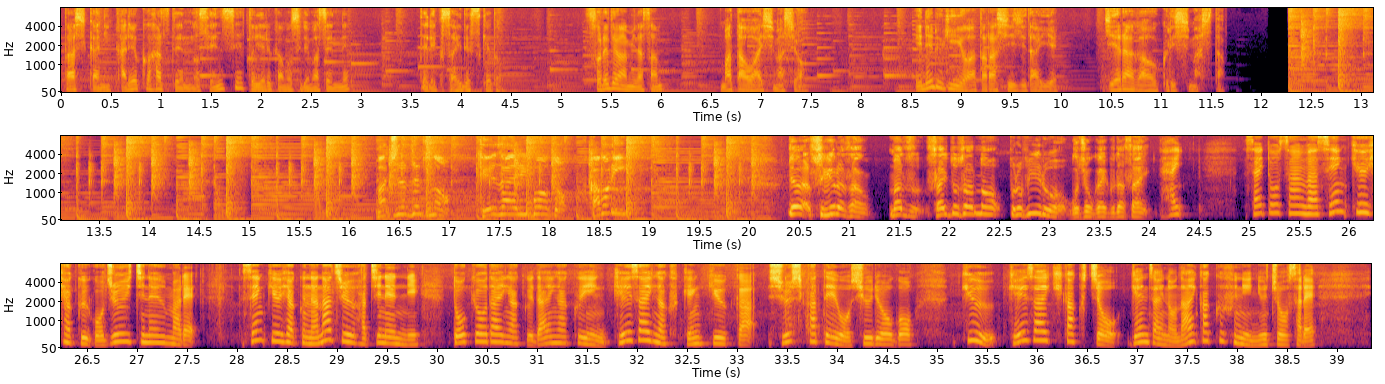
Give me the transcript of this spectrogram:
確かに火力発電の先生と言えるかもしれませんね。照れくさいですけど。それでは皆さんまたお会いしましょう。エネルギーを新しい時代へジェラがお送りしました。町田鉄の経済リポート深掘り。では杉浦さんまず斉藤さんのプロフィールをご紹介ください。はい。斉藤さんは1951年生まれ1978年に東京大学大学院経済学研究科修士課程を修了後旧経済企画庁現在の内閣府に入庁され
